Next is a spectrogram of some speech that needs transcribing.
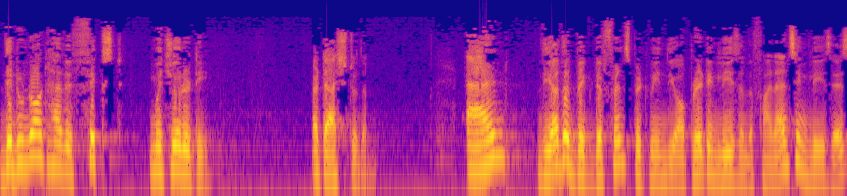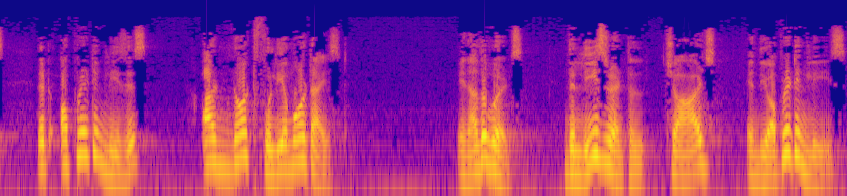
they do not have a fixed maturity attached to them and the other big difference between the operating lease and the financing lease is that operating leases are not fully amortized in other words the lease rental charge in the operating lease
